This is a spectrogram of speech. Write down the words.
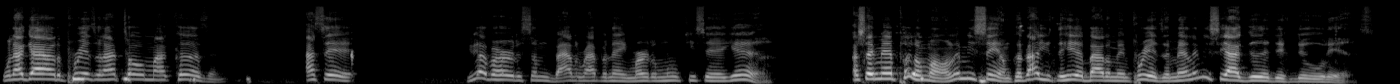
when I got out of prison, I told my cousin, I said, You ever heard of some battle rapper named Murda Mook? He said, Yeah. I said, man, put him on. Let me see him. Because I used to hear about him in prison, man. Let me see how good this dude is.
